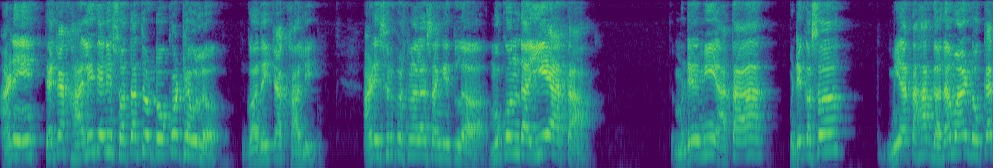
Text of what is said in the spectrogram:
आणि त्याच्याखाली त्यांनी स्वतःचं डोकं ठेवलं गदेच्या खाली. आणि श्रीकृष्णाला सांगितलं मुकुंदा ये आता. म्हणजे मी आता म्हणजे कसं? मी आता हा गदा माझ्या डोक्यात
